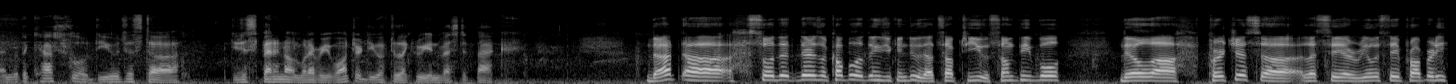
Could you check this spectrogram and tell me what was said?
and with the cash flow, do you just uh, do you just spend it on whatever you want, or do you have to like reinvest it back? That uh, so that there's a couple of things you can do. That's up to you. Some people they'll uh, purchase, uh, let's say, a real estate property,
